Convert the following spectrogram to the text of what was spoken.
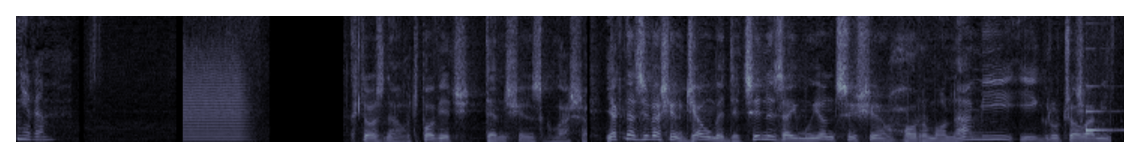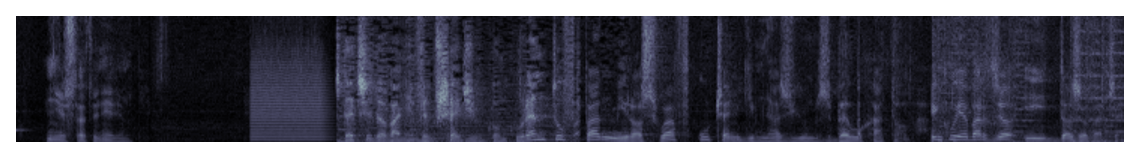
Nie wiem. Kto zna odpowiedź, ten się zgłasza. Jak nazywa się dział medycyny zajmujący się hormonami i gruczołami? Niestety nie wiem. Zdecydowanie wyprzedził konkurentów pan Mirosław, uczeń gimnazjum z Bełchatowa. Dziękuję bardzo i do zobaczenia.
